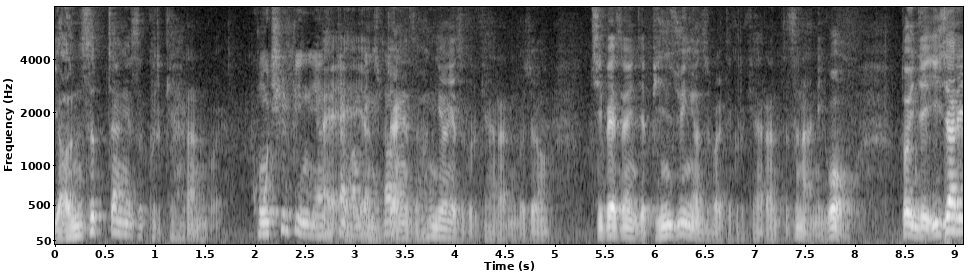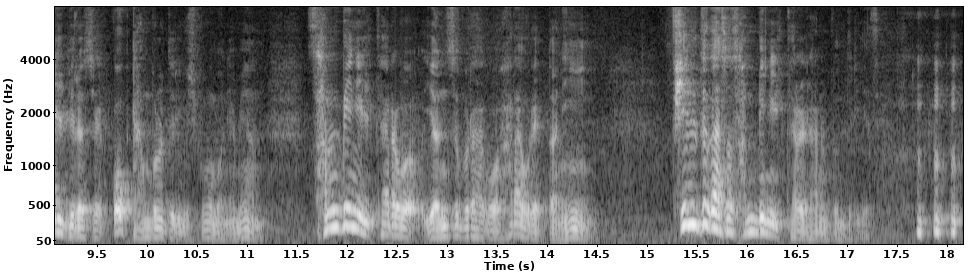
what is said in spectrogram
연습장에서 그렇게 하라는 거예요. 공칠수 있는 연습장 예, 환경에서. 연습장에서 환경에서 그렇게 하라는 거죠. 집에서 이제 빈스윙 연습할 때 그렇게 하라는 뜻은 아니고 또 이제 이 자리를 빌어서 제가 꼭 당부를 드리고 싶은 건 뭐냐면 3빈 1타로 연습을 하고 하라고 그랬더니 필드 가서 3빈 1타를 하는 분들이 계세요.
